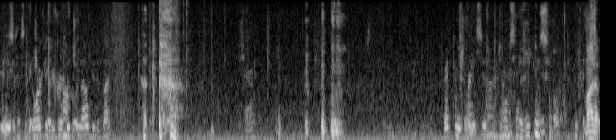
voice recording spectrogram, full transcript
If you want to take your group picture now, be the time. Fred, come join us. Come on up.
